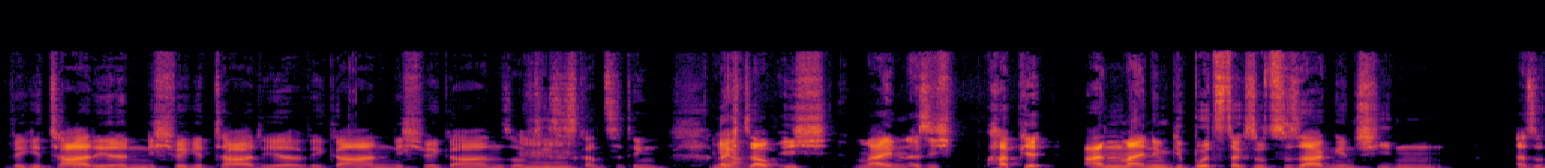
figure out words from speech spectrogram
Vegetarier, nicht Vegetarier, vegan, nicht vegan, so mhm. dieses ganze Ding. Weil ja. ich glaube, ich mein, also ich habe ja an meinem Geburtstag sozusagen entschieden, also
